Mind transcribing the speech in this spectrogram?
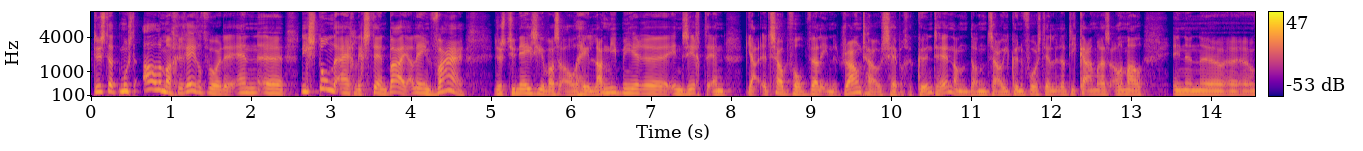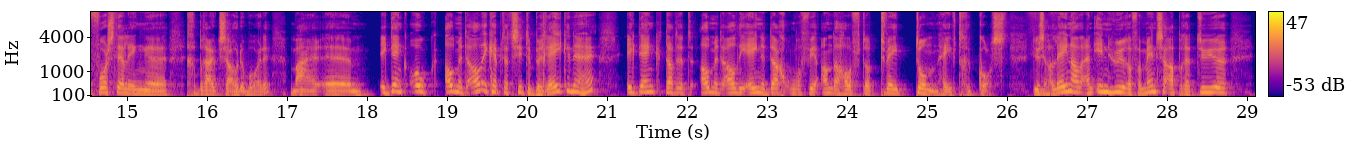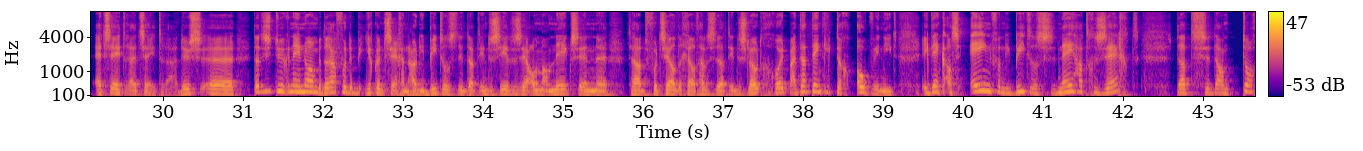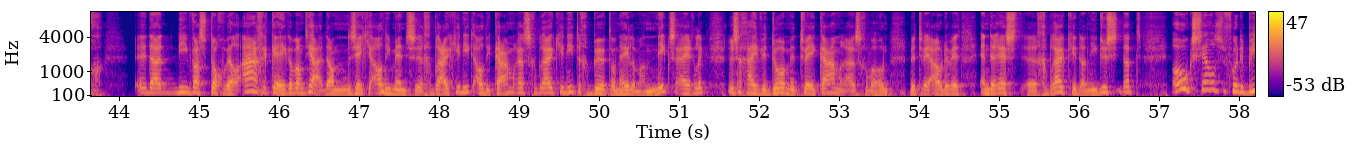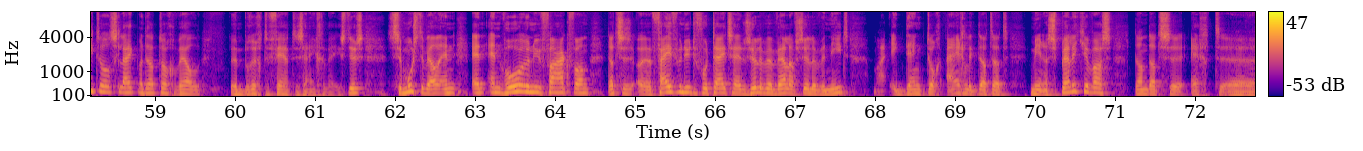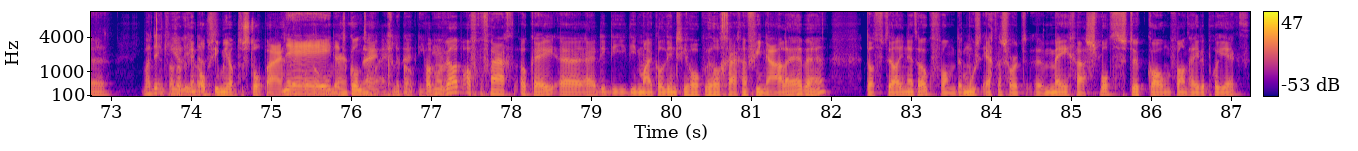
Dus dat moest allemaal geregeld worden. En uh, die stonden eigenlijk stand-by. Alleen waar? Dus Tunesië was al heel lang niet meer uh, in zicht. En ja, het zou bijvoorbeeld wel in het Roundhouse hebben gekund. Hè? Dan, dan zou je kunnen voorstellen dat die camera's allemaal in een, uh, een voorstelling gebruikt zouden worden. Maar ehm, ik denk ook al met al, ik heb dat zitten berekenen. Hè? Ik denk dat het al met al die ene dag ongeveer anderhalf tot twee ton heeft gekost. Dus alleen al aan inhuren van mensen, apparatuur, et cetera, et cetera. Dus uh, dat is natuurlijk een enorm bedrag voor de. Je kunt zeggen, nou, die Beatles, dat interesseerde ze allemaal niks. En uh, ze hadden, voor hetzelfde geld hadden ze dat in de sloot gegooid. Maar dat denk ik toch ook weer niet. Ik denk als één van die Beatles nee had gezegd, dat ze dan toch die was toch wel aangekeken. Want ja, dan zet je al die mensen, gebruik je niet. Al die camera's gebruik je niet. Er gebeurt dan helemaal niks eigenlijk. Dus dan ga je weer door met twee camera's gewoon. Met twee oude En de rest uh, gebruik je dan niet. Dus dat, ook zelfs voor de Beatles lijkt me dat toch wel een brug te ver te zijn geweest. Dus ze moesten wel. En, en, en we horen nu vaak van dat ze uh, vijf minuten voor tijd zeiden: zullen we wel of zullen we niet? Maar ik denk toch eigenlijk dat dat meer een spelletje was dan dat ze echt. Wat Het denken was ook jullie? geen dat- optie meer om te stoppen eigenlijk. Nee, dat moment. kon toch eigenlijk ook niet Wat ik me meer. wel heb afgevraagd, oké, eh, hè, die, die, die Michael Lindsay Hawk wil graag een finale hebben. Hè? Dat vertel je net ook van. Er moest echt een soort eh, mega slotstuk komen van het hele project.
